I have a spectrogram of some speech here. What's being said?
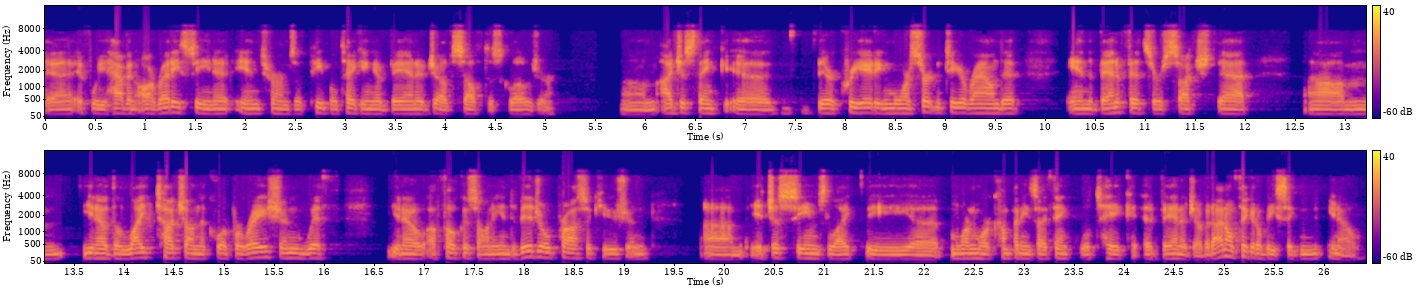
uh, if we haven't already seen it in terms of people taking advantage of self-disclosure. Um, I just think uh, they're creating more certainty around it, and the benefits are such that um, you know the light touch on the corporation with you know a focus on individual prosecution um, it just seems like the uh, more and more companies I think will take advantage of it. I don't think it'll be you know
